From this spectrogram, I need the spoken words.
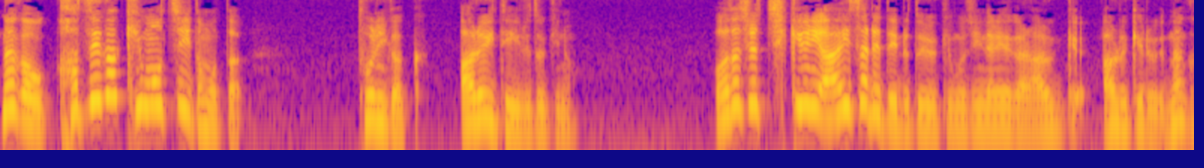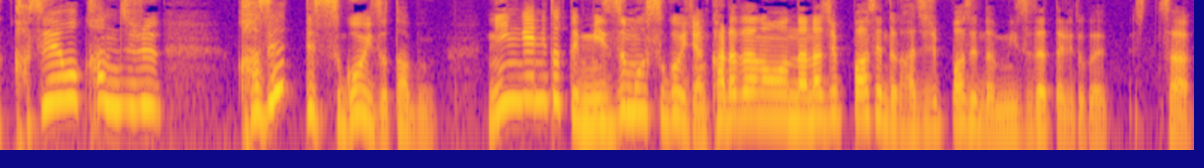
なんか風が気持ちいいと思った。とにかく、歩いている時の。私は地球に愛されているという気持ちになりながら歩け、歩ける。なんか風を感じる。風ってすごいぞ、多分。人間にとって水もすごいじゃん。体の70%か80%は水だったりとかさ、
